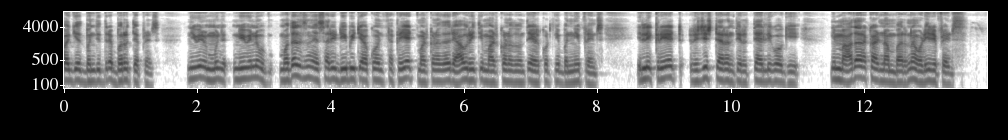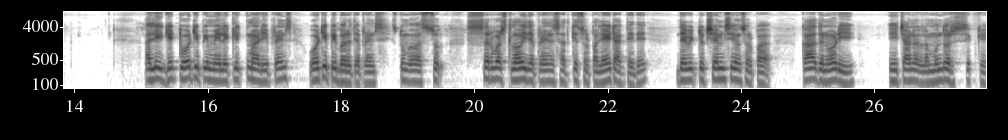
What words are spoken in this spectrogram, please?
ಭಾಗ್ಯದ ಬಂದಿದ್ದರೆ ಬರುತ್ತೆ ಫ್ರೆಂಡ್ಸ್ ನೀವು ಮುಂದೆ ನೀವಿನ್ನು ಮೊದಲನೇ ಸಾರಿ ಡಿ ಬಿ ಟಿ ಅಕೌಂಟ್ನ ಕ್ರಿಯೇಟ್ ಮಾಡ್ಕೊಳೋದಾದ್ರೆ ಯಾವ ರೀತಿ ಮಾಡ್ಕೊಳೋದು ಅಂತ ಹೇಳ್ಕೊಡ್ತೀನಿ ಬನ್ನಿ ಫ್ರೆಂಡ್ಸ್ ಇಲ್ಲಿ ಕ್ರಿಯೇಟ್ ರಿಜಿಸ್ಟರ್ ಅಂತ ಇರುತ್ತೆ ಅಲ್ಲಿಗೆ ಹೋಗಿ ನಿಮ್ಮ ಆಧಾರ್ ಕಾರ್ಡ್ ನಂಬರ್ನ ಹೊಡೀರಿ ಫ್ರೆಂಡ್ಸ್ ಅಲ್ಲಿ ಗೆಟ್ ಓ ಟಿ ಪಿ ಮೇಲೆ ಕ್ಲಿಕ್ ಮಾಡಿ ಫ್ರೆಂಡ್ಸ್ ಒ ಟಿ ಪಿ ಬರುತ್ತೆ ಫ್ರೆಂಡ್ಸ್ ತುಂಬ ಸರ್ವರ್ ಸ್ಲೋ ಇದೆ ಫ್ರೆಂಡ್ಸ್ ಅದಕ್ಕೆ ಸ್ವಲ್ಪ ಲೇಟ್ ಆಗ್ತಾಯಿದೆ ದಯವಿಟ್ಟು ಕ್ಷಮಿಸಿ ಒಂದು ಸ್ವಲ್ಪ ಕಾದು ನೋಡಿ ಈ ಚಾನಲ್ನ ಮುಂದುವರ್ಸೋಕ್ಕೆ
